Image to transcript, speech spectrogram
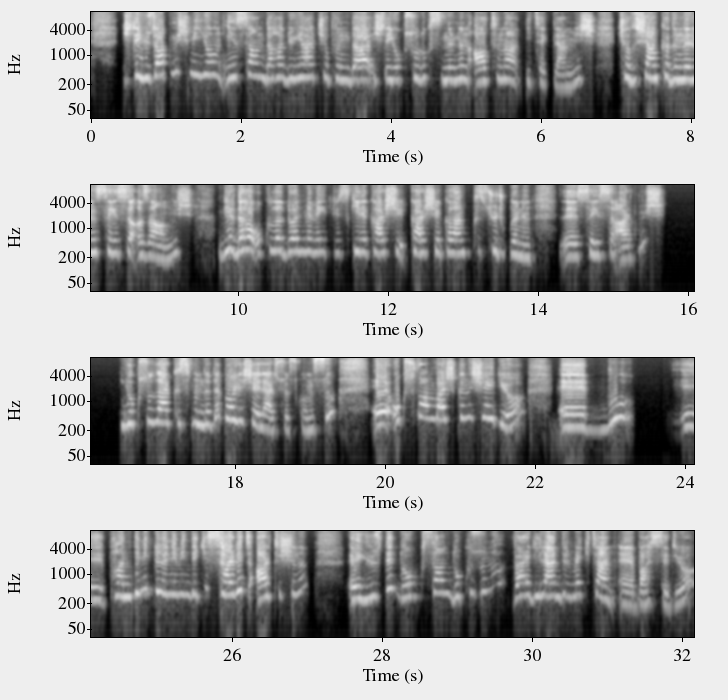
işte 160 milyon insan daha dünya çapında işte yoksulluk sınırının altına iteklenmiş. Çalışan kadınların sayısı azalmış. Bir daha okula dönmemek riskiyle karşı karşıya kalan kız çocuklarının e, sayısı artmış yoksullar kısmında da böyle şeyler söz konusu. E, Oxfam Başkanı şey diyor, e, bu e, pandemi dönemindeki servet artışının e, yüzde 99'unu vergilendirmekten e, bahsediyor.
